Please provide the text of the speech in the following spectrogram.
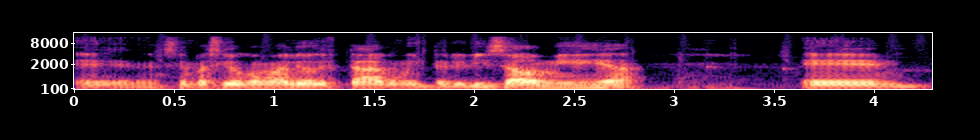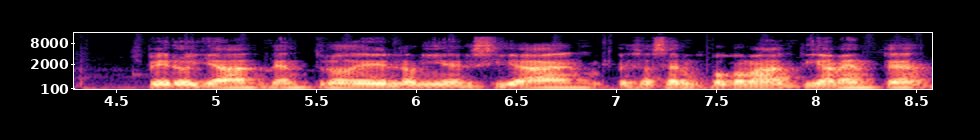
eh, siempre ha sido como algo que estaba como interiorizado en mi vida, eh, pero ya dentro de la universidad empecé a hacer un poco más activamente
